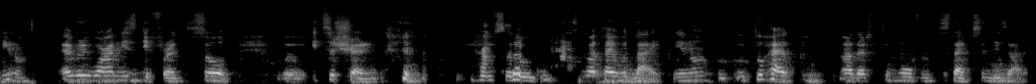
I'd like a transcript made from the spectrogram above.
you know everyone is different. So uh, it's a sharing. Absolutely. So that's what i would like you know to, to help others to move steps in this area.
